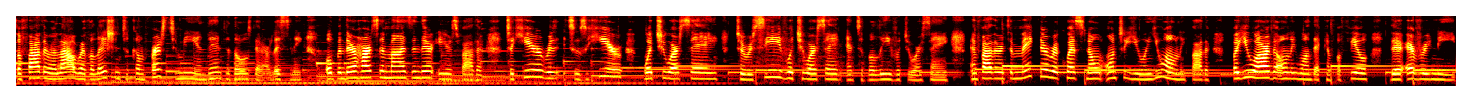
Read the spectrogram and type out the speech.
So, Father, allow revelation to come first to me and then to those that are listening. Open their hearts and minds and their ears, Father, to hear to hear what you are saying, to receive what you are saying, and to believe what you are saying. And Father, and to make their requests known unto you and you only, Father. Father, for you are the only one that can fulfill their every need.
